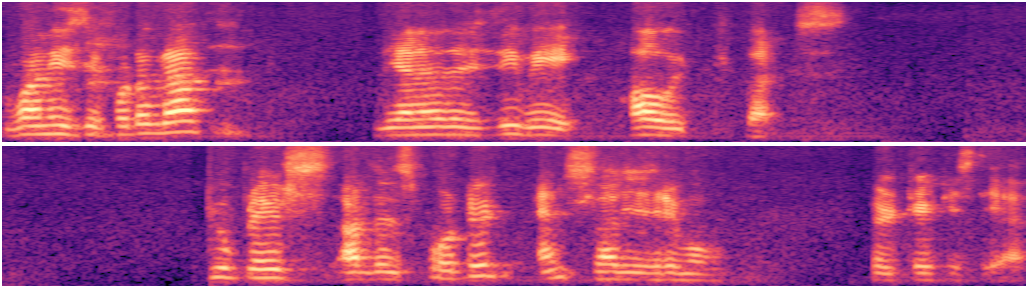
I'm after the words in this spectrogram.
one is the photograph, the another is the way how it works. Two plates are then sported and sludge is removed. Filtrate is there.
